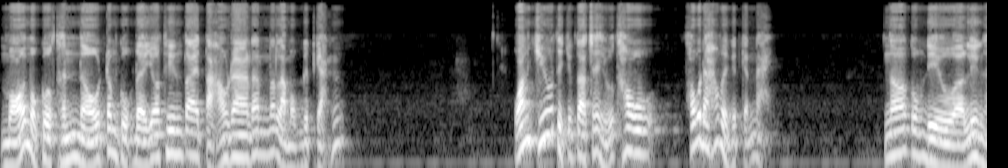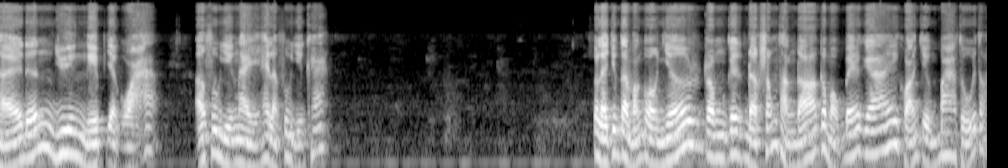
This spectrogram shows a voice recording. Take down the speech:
Mỗi một cuộc thịnh nộ trong cuộc đời do thiên tai tạo ra đó, nó là một nghịch cảnh. Quán chiếu thì chúng ta sẽ hiểu thâu, thấu đáo về nghịch cảnh này. Nó cũng đều à, liên hệ đến duyên nghiệp và quả ở phương diện này hay là phương diện khác? Có lẽ chúng ta vẫn còn nhớ trong cái đợt sống thần đó có một bé gái khoảng chừng 3 tuổi thôi.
